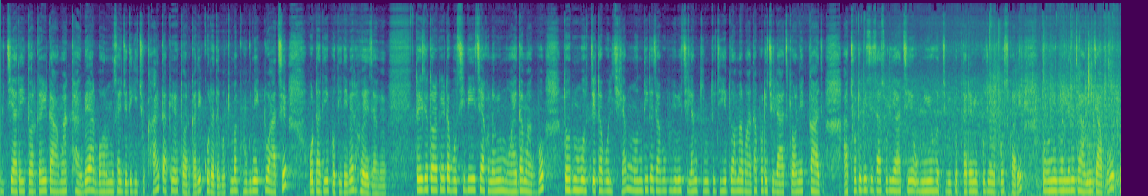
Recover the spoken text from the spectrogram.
লুচি আর এই তরকারিটা আমার থাকবে, আর বরমশাই যদি কিছু খায় তাকে তরকারি করে দেবো, কিংবা ঘুগনি একটু আছে, ওটা দিয়ে প্রতিদেবের হয়ে যাবে। তো এই যে তরকারিটা বসিয়ে দিয়েছি, এখন আমি ময়দা মাখবো। তো যেটা বলছিলাম, মন্দিরে যাব ভেবেছিলাম, কিন্তু যেহেতু আমার বাঁধা পড়েছিল, আজকে অনেক কাজ, আর ছোটো পিসি শাশুড়ি আছে, উনিও হচ্ছে বিপত্তারিণী পুজো উপোস করে। তো উনি বললেন যে, আমি যাব। তো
